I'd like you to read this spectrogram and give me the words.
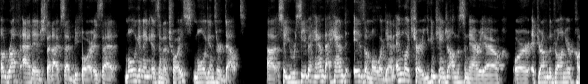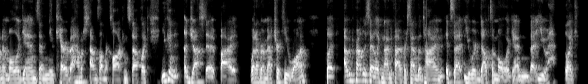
a rough adage that I've said before is that mulliganing isn't a choice. Mulligans are dealt. Uh, so you receive a hand. That hand is a mulligan, and like sure, you can change it on the scenario, or if you're on the draw and your opponent mulligans, and you care about how much time's on the clock and stuff. Like you can adjust it by whatever metric you want but I would probably say like 95% of the time, it's that you were dealt a mulligan, that you like,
